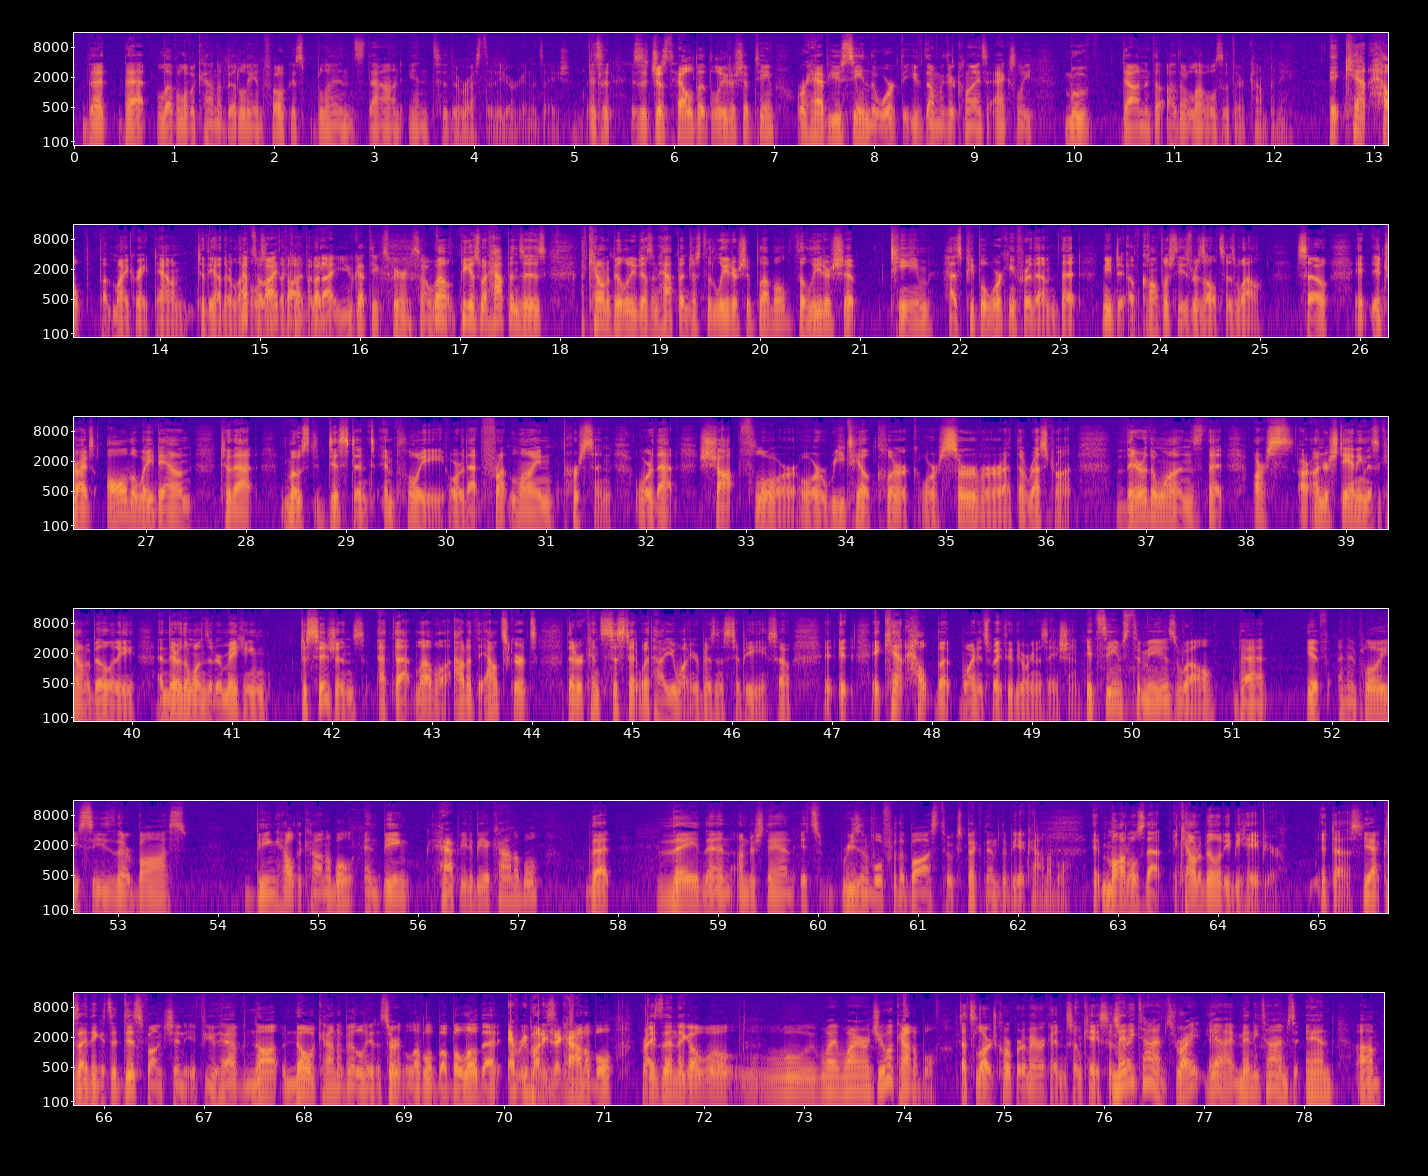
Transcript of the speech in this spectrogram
that that level of accountability and focus blends down into the rest of the organization? Is it is it just held at the leadership team or have you seen the work that you've done with your clients actually move down into other levels of their company? it can't help but migrate down to the other levels That's what I of the thought, company. but I, you got the experience. So well, because what happens is accountability doesn't happen just at the leadership level. The leadership team has people working for them that need to accomplish these results as well. So it, it drives all the way down to that most distant employee or that frontline person or that shop floor or retail clerk or server at the restaurant. They're the ones that are, are understanding this accountability and they're the ones that are making decisions at that level, out at the outskirts, that are consistent with how you want your business to be. So it, it, it can't help but wind its way through the organization. It seems to me as well that if an employee sees their boss being held accountable and being happy to be accountable, that they then understand it's reasonable for the boss to expect them to be accountable. It models that accountability behavior. It does. Yeah, because I think it's a dysfunction if you have no, no accountability at a certain level, but below that, everybody's accountable. Right. Because then they go, well, why, why aren't you accountable? That's large corporate America in some cases. many right? times, right? Yeah. many times. And um,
